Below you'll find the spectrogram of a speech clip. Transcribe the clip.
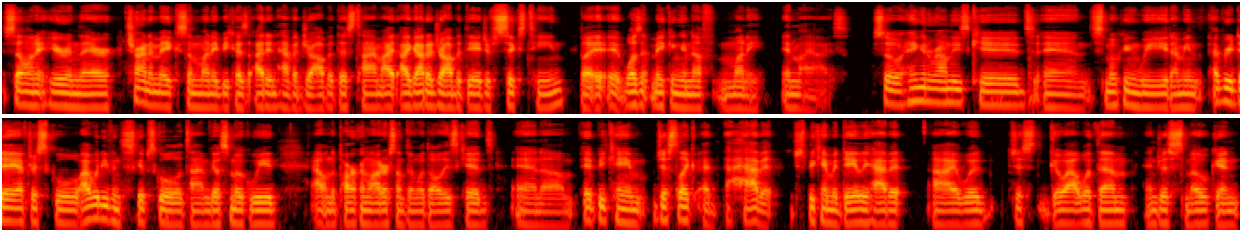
selling it here and there, trying to make some money because I didn't have a job at this time. I, I got a job at the age of 16, but it, it wasn't making enough money in my eyes. So hanging around these kids and smoking weed. I mean, every day after school, I would even skip school at the time, go smoke weed out in the parking lot or something with all these kids, and um, it became just like a, a habit. It just became a daily habit. I would just go out with them and just smoke and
